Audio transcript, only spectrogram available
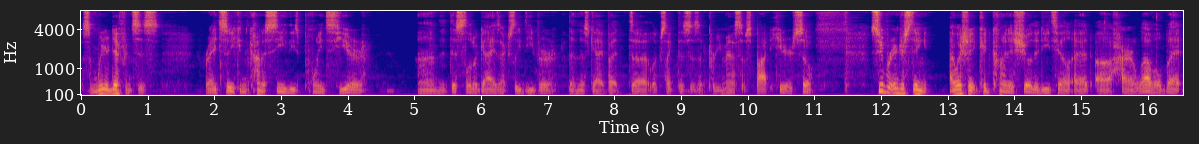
some weird differences, right? So you can kind of see these points here. Um, that this little guy is actually deeper than this guy, but uh, it looks like this is a pretty massive spot here. So super interesting. I wish it could kind of show the detail at a higher level, but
